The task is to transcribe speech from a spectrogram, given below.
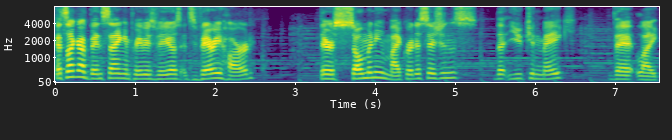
it's like I've been saying in previous videos. It's very hard. There's so many micro decisions that you can make that like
